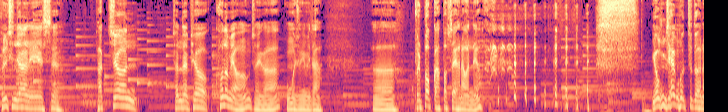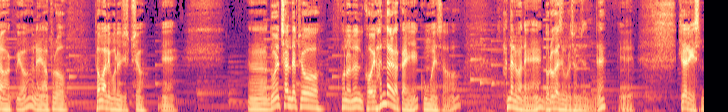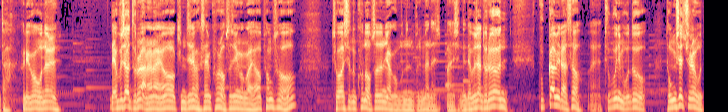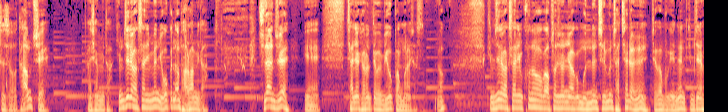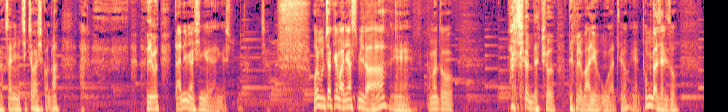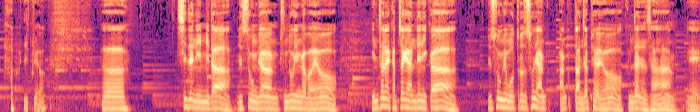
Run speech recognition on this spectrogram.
불친절한 AS 박지원 전 대표 코너명 저희가 공모 중입니다. 어, 불법과 합법사에 하나 왔네요. 용쟁 호투도 하나 왔고요. 네, 앞으로 더 많이 보내주십시오. 예. 어, 노회찬 대표 코너는 거의 한 달 가까이 공모해서 한 달 만에 노르가즘으로 정해졌는데, 예. 기다리겠습니다. 그리고 오늘 내부자 둘은 안 하나요? 김진애 박사님 코너 없어진 건가요? 평소 좋아하시던 코너 없어졌냐고 묻는 분이 많으신데 내부자 둘은 국감이라서 예, 두 분이 모두 동시에 출연을 못해서 다음 주에 다시 합니다. 김진애 박사님은 요거 끝나면 바로 합니다. 지난주에 예, 자녀 결혼 때문에 미국 방문하셨어요. 김진애 박사님 코너가 없어졌냐고 묻는 질문 자체를 제가 보기에는 김진애 박사님이 직접 하시거나 아니면 따님이 하신 게 아닌가 싶습니다. 자, 오늘 문자 꽤 많이 왔습니다. 예, 아마도 박지원 대표 때문에 많이 온 것 같아요. 예, 톰과 자리도 있고요. 어, 시드니입니다. 뉴스 공장 중독인가 봐요. 인터넷 갑자기 안 되니까 뉴스공장 못 들어서 손이 안, 안꼽도 안 잡혀요. 금단현상. 예.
